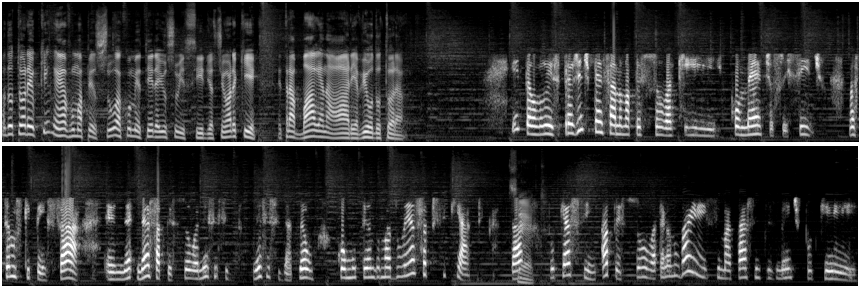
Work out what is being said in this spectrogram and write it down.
Mas, doutora, o que leva uma pessoa a cometer aí o suicídio? A senhora que trabalha na área, viu, doutora? Então, Luiz, para a gente pensar numa pessoa que comete o suicídio, nós temos que pensar é, nessa pessoa, nesse, nesse cidadão, como tendo uma doença psiquiátrica, tá? Certo. Porque assim, a pessoa, ela não vai se matar simplesmente porque,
